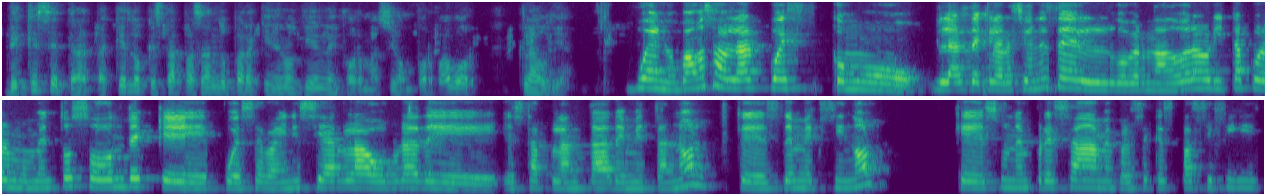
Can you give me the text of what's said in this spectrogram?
¿de qué se trata? ¿Qué es lo que está pasando para quienes no tienen la información? Por favor, Claudia. Bueno, vamos a hablar pues como las declaraciones del gobernador ahorita por el momento son de que pues se va a iniciar la obra de esta planta de metanol, que es de Mexinol, que es una empresa, me parece que es Pacific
